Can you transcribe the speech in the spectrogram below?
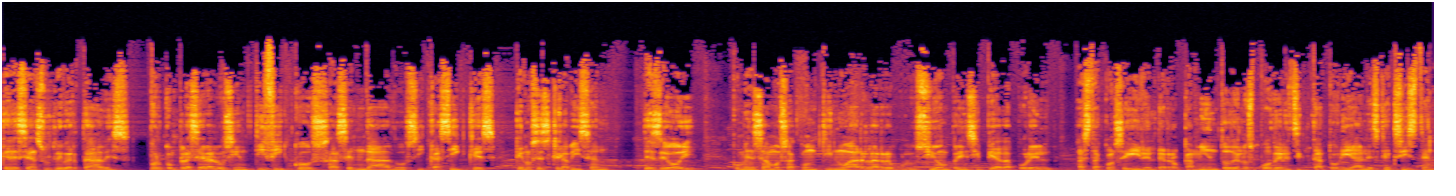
que desean sus libertades, por complacer a los científicos, hacendados y caciques que nos esclavizan. Desde hoy, comenzamos a continuar la revolución principiada por él hasta conseguir el derrocamiento de los poderes dictatoriales que existen.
